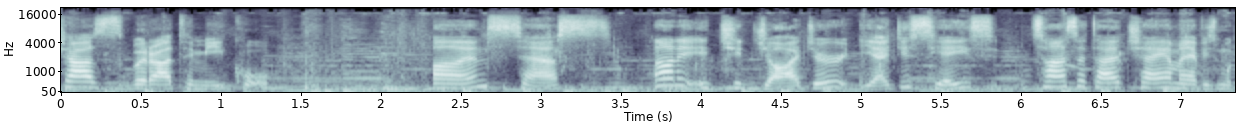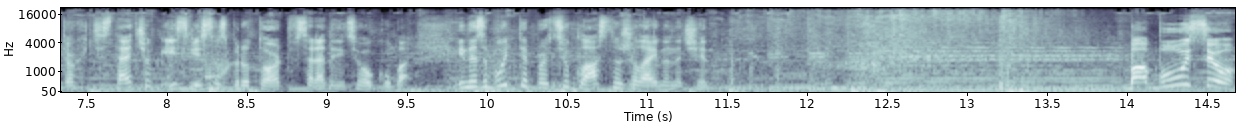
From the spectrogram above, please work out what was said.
Час збирати мій куб. Ансес. Але чи джаджер, я дісєйс. Це та чаєм, я візьму трохи тістечок і, звісно, зберу торт всередині цього куба. І не забудьте про цю класну желейну начинку. Бабусю,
